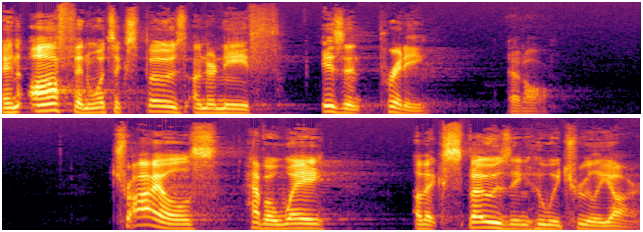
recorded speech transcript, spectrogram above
And often what's exposed underneath isn't pretty at all. Trials have a way of exposing who we truly are.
